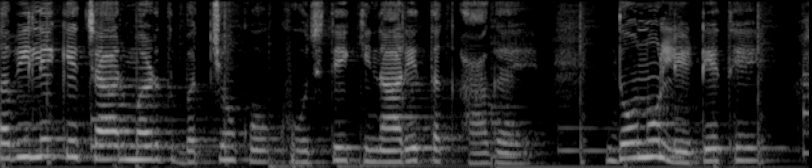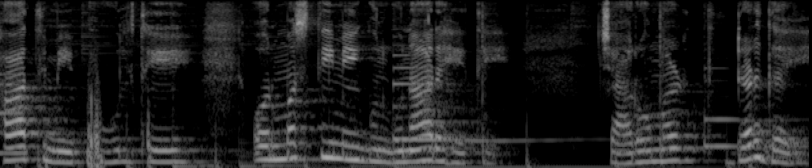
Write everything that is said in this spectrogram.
कबीले के चार मर्द बच्चों को खोजते किनारे तक आ गए। दोनों लेटे थे, हाथ में फूल थे और मस्ती में गुनगुना रहे थे। चारों मर्द डर गए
